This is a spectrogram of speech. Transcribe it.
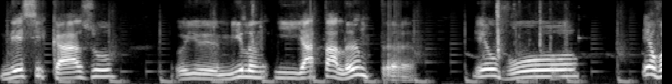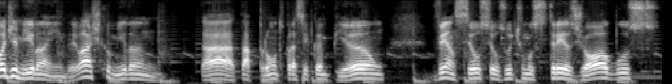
Nesse caso, Milan e Atalanta Eu vou. Eu vou de Milan ainda. Eu acho que o Milan tá, tá pronto para ser campeão, venceu seus últimos três jogos.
